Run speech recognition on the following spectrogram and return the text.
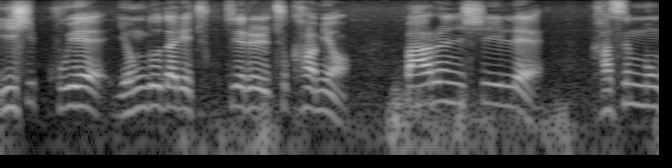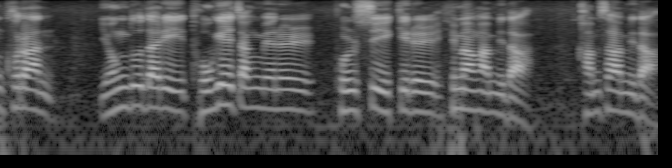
29회 영도다리 축제를 축하하며 빠른 시일 내 가슴 뭉클한 영도다리 도개 장면을 볼 수 있기를 희망합니다. 감사합니다.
